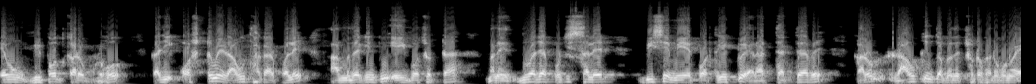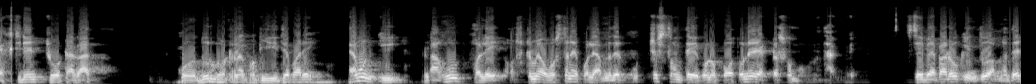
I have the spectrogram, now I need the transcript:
এবং বিপদকারক গ্রহ কাজী অষ্টমে রাহু থাকার ফলে আমাদের কিন্তু এই বছরটা মানে দু হাজার পঁচিশ সালের বিশে মে এর পর থেকে একটু অ্যালার্ট থাকতে হবে। কারণ রাহু কিন্তু আমাদের ছোটখাটো কোনো অ্যাক্সিডেন্ট চোট আঘাত কোনো দুর্ঘটনা ঘটিয়ে দিতে পারে। এমনকি রাহুর ফলে, অষ্টমে অবস্থানের ফলে আমাদের উচ্চস্থান থেকে কোনো পতনের একটা সম্ভাবনা থাকবে। সে ব্যাপারেও কিন্তু আমাদের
